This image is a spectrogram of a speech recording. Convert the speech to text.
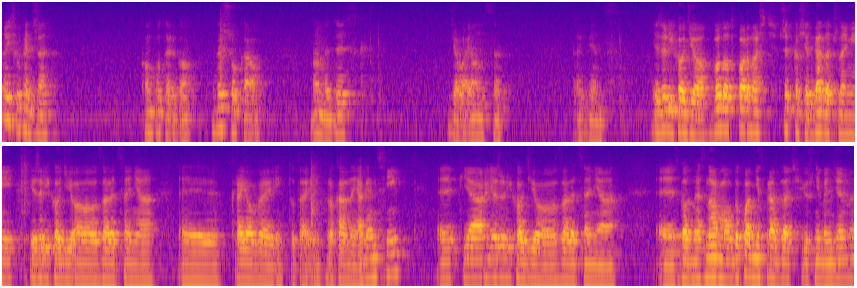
No i słychać, że komputer go wyszukał. Mamy dysk działający. Tak więc jeżeli chodzi o wodoodporność, wszystko się zgadza, przynajmniej jeżeli chodzi o zalecenia y, krajowej, tutaj lokalnej agencji y, PR. Jeżeli chodzi o zalecenia y, zgodne z normą, dokładnie sprawdzać już nie będziemy.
